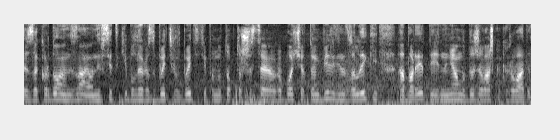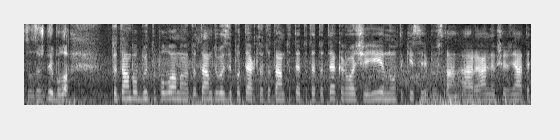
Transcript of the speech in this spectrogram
е, за кордоном, не знаю, вони всі такі були розбиті, вбиті. Типу, ну тобто, що це робочий автомобіль, він великий, габаритний, і на ньому дуже важко керувати. Це завжди було то там побито поломано, то там, друзі, потерто, то там, то те, то те, то те. Коротше, і ну такий собі був стан. А реально, якщо рівняти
